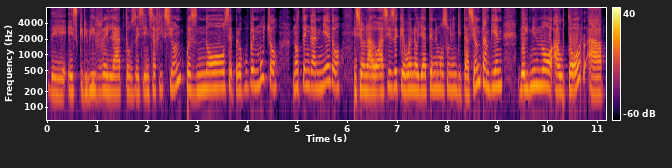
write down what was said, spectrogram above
de escribir relatos de ciencia ficción, pues no se preocupen mucho, no tengan miedo. Mencionado, así es de que bueno, ya tenemos una invitación también del mismo autor a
